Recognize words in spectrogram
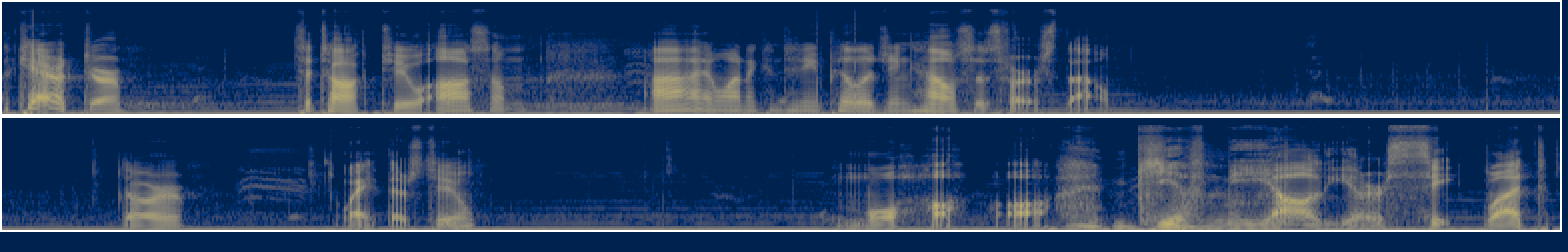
A character to talk to. Awesome. I want to continue pillaging houses first, though. Or, wait, there's two? Mohaha. Give me all your seat. What?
